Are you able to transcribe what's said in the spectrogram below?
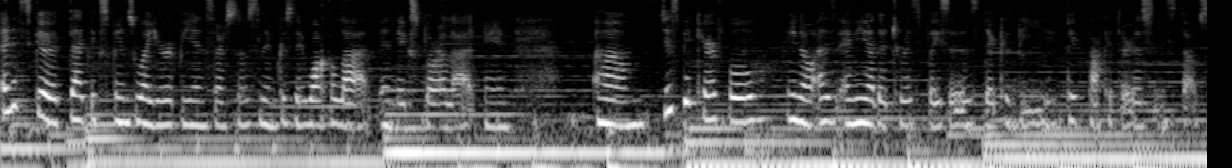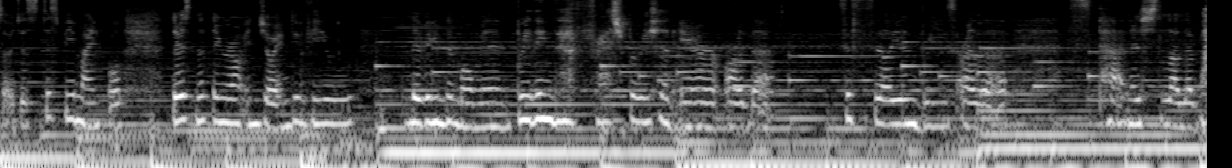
and it's good. That explains why Europeans are so slim because they walk a lot and they explore a lot and um, just be careful you know as any other tourist places there could be pickpocketers and stuff. So just just be mindful. There's nothing wrong enjoying the view living in the moment breathing the fresh parisian air or the sicilian breeze or the spanish lullaby.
